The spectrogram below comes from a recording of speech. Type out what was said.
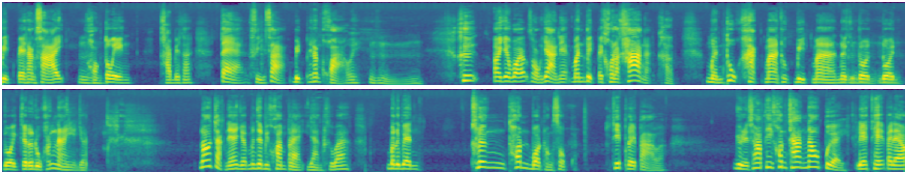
บิดไปทางซ้ายอืมของตัวเองขาไปทางแต่ศีรษะบิดไปทางขวาเว้ยอือหือคืออวัยวะสองอย่างเนี่ยมันบิดไปคนละข้างอะ่ะครับ เหมือนถูกหักมาถูกบิดมาโดยอืมโดยโดยอืมโดยกระดูกข้างในอะยศนอกจากเนี้ยยศมันจะมีความแปลกอีกอย่างคือว่า บริเวณครึ่งท่อนบนของศพอะที่เปลือยเปล่าอะ อยู่ในสภาพที่ค่อนข้างเน่าเปื่อยเละเทะไปแล้ว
